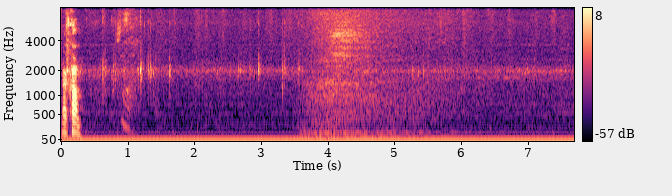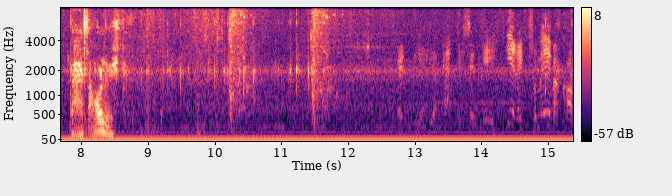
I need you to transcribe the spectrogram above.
Na komm. Da ist auch nicht. Wenn wir hier fertig sind, gehe ich direkt zum Eberkopf.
